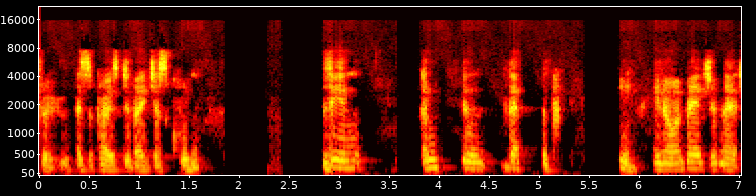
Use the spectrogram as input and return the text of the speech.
to, as opposed to they just couldn't, then um, that, you know, imagine that,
